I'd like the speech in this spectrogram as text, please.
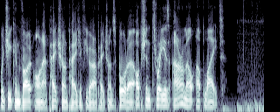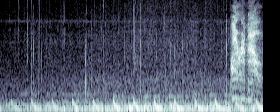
which you can vote on our Patreon page if you are a Patreon supporter, option three is RML up late. RML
